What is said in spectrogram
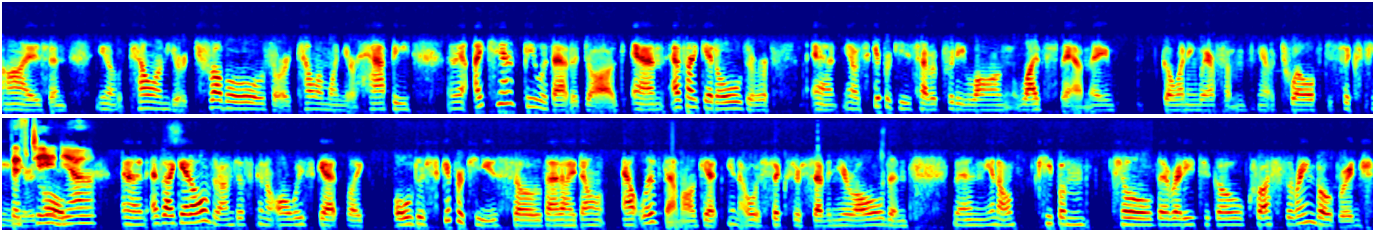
eyes and, you know, tell them your troubles or tell them when you're happy. I mean, I can't be without a dog. And as I get older, and you know, Schipperkes have a pretty long lifespan. They go anywhere from you know 12 to 16 years 15, old. yeah. And as I get older, I'm just going to always get like older Schipperkes so that I don't outlive them. I'll get you know a six or seven year old, and then you know keep them till they're ready to go cross the rainbow bridge.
